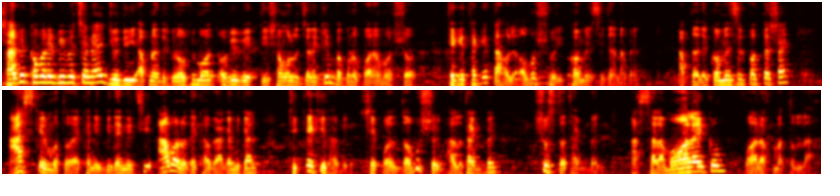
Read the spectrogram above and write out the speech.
সার্বিক খবরের বিবেচনায় যদি আপনাদের কোনো অভিমত, অভিব্যক্তি, সমালোচনা কিংবা কোনো পরামর্শ থেকে থাকে, তাহলে অবশ্যই কমেন্টসে জানাবেন। আপনাদের কমেন্টসের প্রত্যাশায় আজকের মতো এখানে বিদায় নিচ্ছি। আবারও দেখা হবে আগামীকাল ঠিক একইভাবে। সে পর্যন্ত অবশ্যই ভালো থাকবেন, সুস্থ থাকবেন। আসসালামু আলাইকুম ওয়া রাহমাতুল্লাহ।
